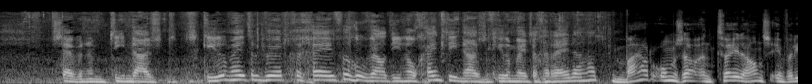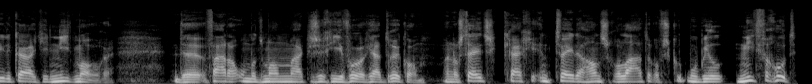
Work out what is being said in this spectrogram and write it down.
ze hebben hem 10.000 kilometer beurt gegeven... hoewel hij nog geen 10.000 kilometer gereden had. Waarom zou een tweedehands invalide kaartje niet mogen? De vader-ombudsman maakte zich hier vorig jaar druk om. Maar nog steeds krijg je een tweedehands rollator of scootmobiel niet vergoed.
